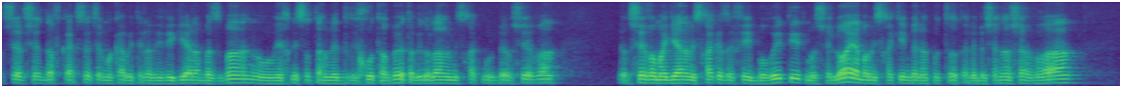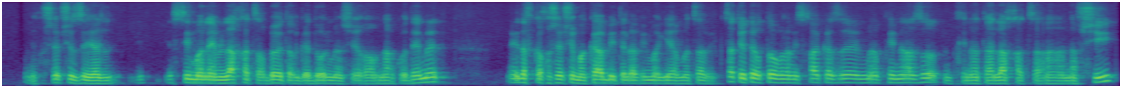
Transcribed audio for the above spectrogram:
חושב שדווקא ההפסד של מכבי תל אביב הגיע לה בזמן, הוא יכניס אותם לדריכות הרבה יותר גדולה למשחק מול באר שבע. באר שבע מגיע למשחק הזה פיבוריטית, מה שלא היה במשחקים בין הקבוצות האלה בשנה שעברה. אני חושב שזה ישים עליהם לחץ הרבה יותר גדול מאשר העונה הקודמת. אני דווקא חושב שמכבי תל אביב מגיע במצב קצת יותר טוב למשחק הזה מהבחינה הזאת, מבחינת הלחץ הנפשי.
